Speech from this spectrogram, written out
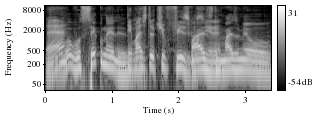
É? Eu vou, vou seco nele. Tem mais o teu tipo físico, mais, assim, né? tem mais o meu,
